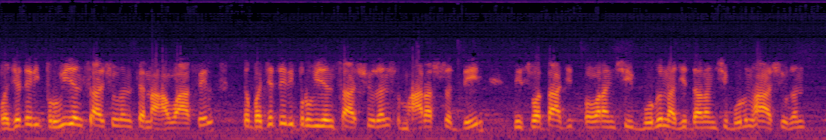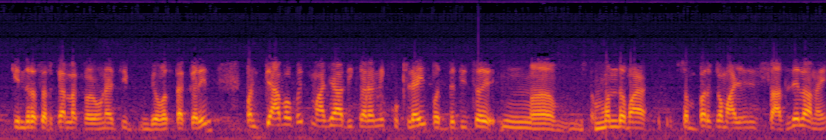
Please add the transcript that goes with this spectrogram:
बजेटरी प्रोव्हिजनचा अश्युरन्स त्यांना हवा असेल तर बजेटरी प्रोव्हिजनचा अश्युरन्स महाराष्ट्र देईल. मी स्वतः अजित पवारांशी बोलून अजितदादांशी बोलून हा अश्युरन्स केंद्र सरकारला कळवण्याची व्यवस्था करेन. पण त्याबाबत माझ्या अधिकाऱ्यांनी कुठल्याही पद्धतीचं संबंध मा- संपर्क माझ्याशी साधलेला नाही.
